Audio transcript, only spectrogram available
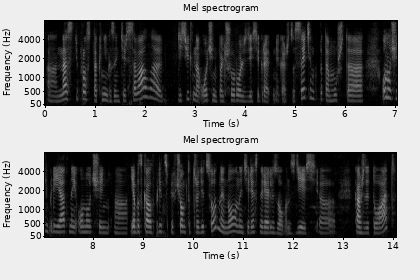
нас не просто так книга заинтересовала, действительно очень большую роль здесь играет, мне кажется, сеттинг, потому что он очень приятный, он очень, а, я бы сказала, в принципе, в чем-то традиционный, но он интересно реализован. Здесь а, каждый туат,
